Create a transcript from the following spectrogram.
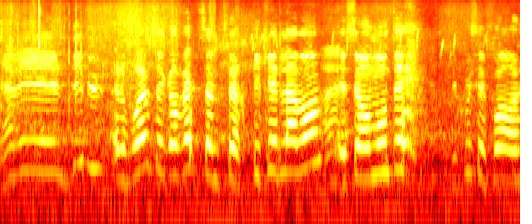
Il y avait le début. Et le problème c'est qu'en fait ça me fait repiquer de l'avant Ouais. et c'est. Du coup c'est foireux.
